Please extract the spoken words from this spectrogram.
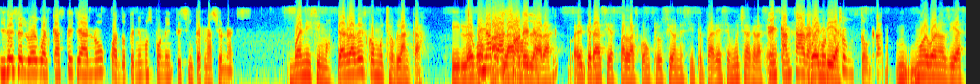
y desde luego al castellano cuando tenemos ponentes internacionales. Buenísimo. Te agradezco mucho, Blanca. Y luego Un abrazo, Para, eh, gracias para las conclusiones, si te parece. Muchas gracias. Encantada. Buen día. Muy buenos días.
